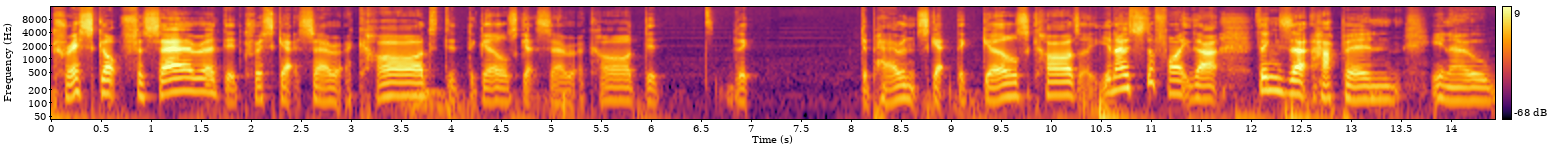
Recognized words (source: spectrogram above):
Chris got for Sarah. Did Chris get Sarah a card? Did the girls get Sarah a card? Did the the parents get the girls cards? You know, stuff like that. Things that happen, you know,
